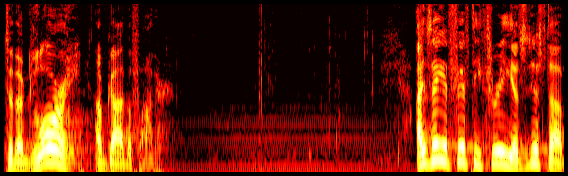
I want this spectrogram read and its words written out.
to the glory of God the Father. Isaiah 53 is just a,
